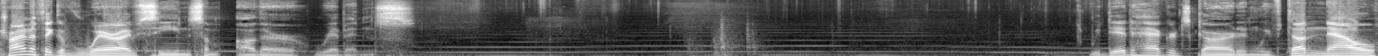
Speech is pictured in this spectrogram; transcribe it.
Trying to think of where I've seen some other ribbons. We did Hagrid's Garden. We've done now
